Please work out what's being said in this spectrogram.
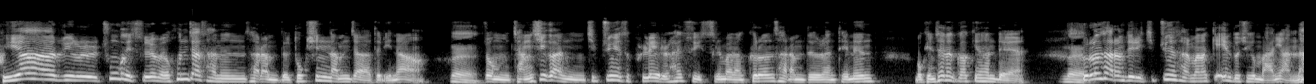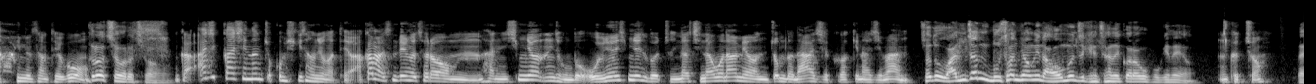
VR을 충분히 쓰려면 혼자 사는 사람들, 독신 남자들이나 네. 좀 장시간 집중해서 플레이를 할 수 있을 만한 그런 사람들한테는 뭐 괜찮을 것 같긴 한데 네. 그런 사람들이 집중해서 할 만한 게임도 지금 많이 안 나와 있는 상태고 그렇죠, 그렇죠. 그러니까 아직까지는 조금 시기상조 같아요. 아까 말씀드린 것처럼 한 10년 정도, 5년, 10년 정도 지나, 지나고 나면 좀 더 나아질 것 같긴 하지만 저도 완전 무선형이 나오면 좀 괜찮을 거라고 보긴 해요. 음, 그쵸. 네.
